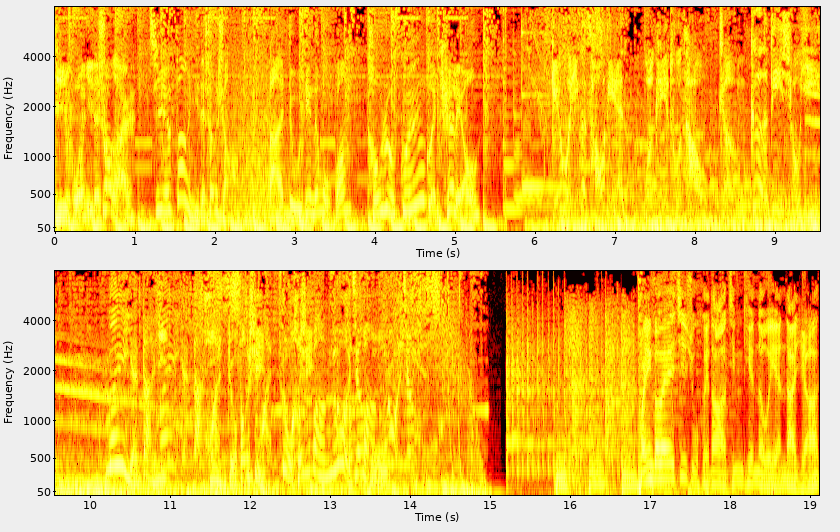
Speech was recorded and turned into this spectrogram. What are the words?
激活你的双耳，解放你的双手，把笃定的目光投入滚滚车流。给我一个槽点，我可以吐槽整个地球仪。微言大义，换种方式纵横网络江湖。欢迎各位继续回到今天的微言大义啊！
